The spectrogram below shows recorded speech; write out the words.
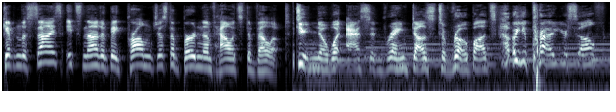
Given the size, it's not a big problem, just a burden of how it's developed. Do you know what acid rain does to robots? Are you proud yourself?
